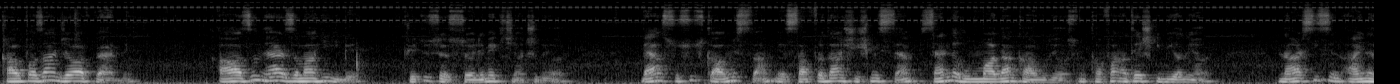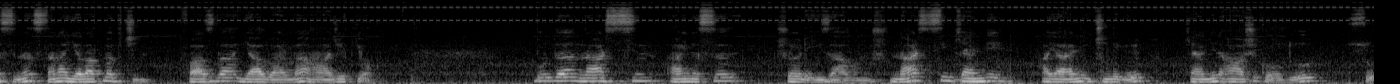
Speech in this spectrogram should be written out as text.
Kalpazan cevap verdi. Ağzın her zamanki gibi kötü söz söylemek için açılıyor. Ben susuz kalmışsam ve safradan şişmişsem sen de hummadan kavruluyorsun. Kafan ateş gibi yanıyor. Narsis'in aynasını sana yalatmak için fazla yalvarmaya hacet yok. Burada Narsis'in aynası şöyle izah olmuş. Narsis'in kendi hayalini içinde görüp kendine aşık olduğu su.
